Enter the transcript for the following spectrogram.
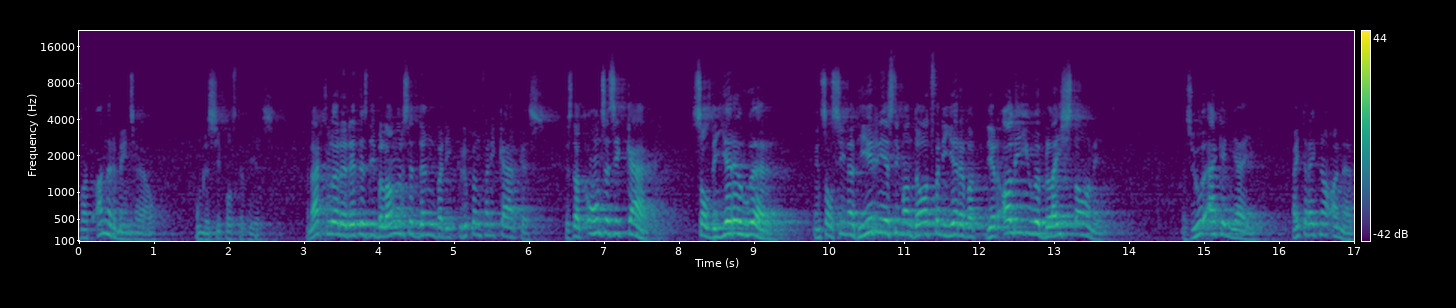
wat ander mense help om disippels te wees. En ek glo dat dit is die belangrikste ding wat die roeping van die kerk is, is dat ons as 'n kerk sal die Here hoor en sal sien dat hierdie is die mandaat van die Here wat deur al die eeue bly staan het. Is hoe ek en jy uitreik na ander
